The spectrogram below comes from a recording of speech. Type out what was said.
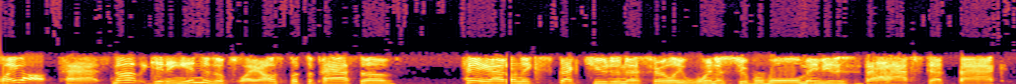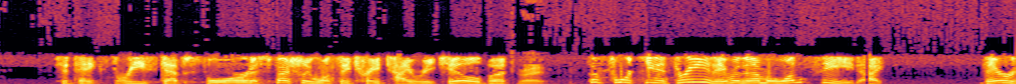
playoff pass, not getting into the playoffs, but the pass of, hey, I don't expect you to necessarily win a Super Bowl. Maybe this is the half step back to take three steps forward, especially once they trade Tyreek Hill. But right. they're 14 and three. They were the number one seed. I, they're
